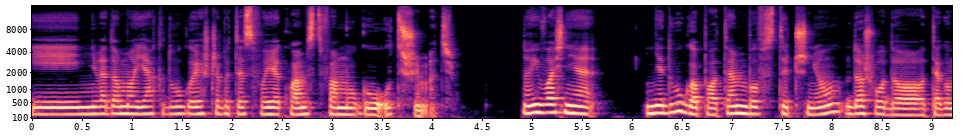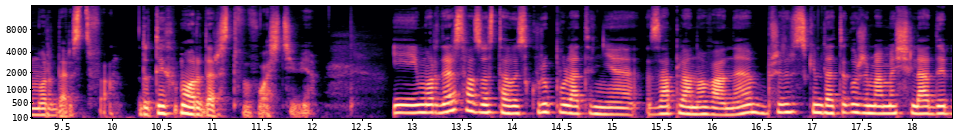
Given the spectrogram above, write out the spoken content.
i nie wiadomo jak długo jeszcze by te swoje kłamstwa mógł utrzymać. No i właśnie niedługo potem, bo w styczniu doszło do tego morderstwa, do tych morderstw właściwie. I morderstwa zostały skrupulatnie zaplanowane, przede wszystkim dlatego, że mamy ślady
